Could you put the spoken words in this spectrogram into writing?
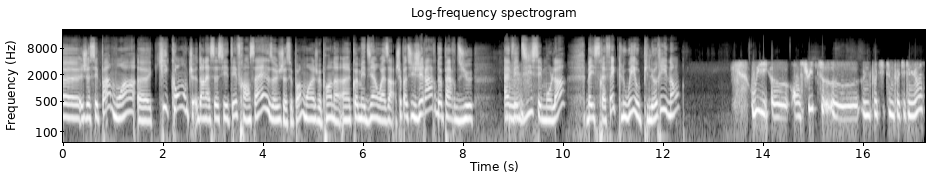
euh, je sais pas moi, euh, quiconque dans la société française, je sais pas moi, je vais prendre un, comédien au hasard, je sais pas si Gérard Depardieu avait mmh. dit ces mots-là, ben il serait fait clouer au pilori, non? Oui, euh, ensuite euh, une petite une petite nuance.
